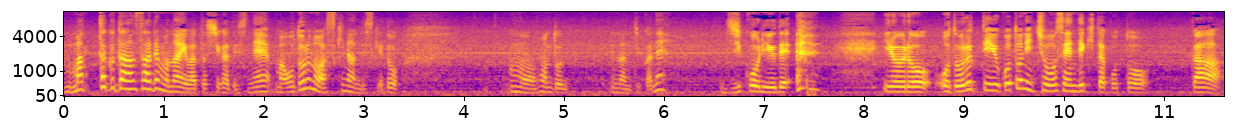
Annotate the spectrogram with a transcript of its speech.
全くダンサーでもない私がですね、まあ、踊るのは好きなんですけどもう本当なんていうかね自己流で いろいろ踊るっていうことに挑戦できたことが、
